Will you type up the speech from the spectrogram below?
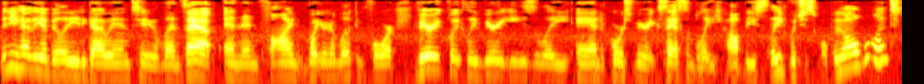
then you have the ability to go into Lynn's app and then find what you're looking for very quickly, very easily, and of course very accessibly, obviously, which is what we all want.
